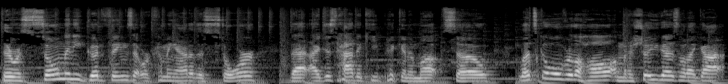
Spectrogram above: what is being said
there was so many good things that were coming out of the store that I just had to keep picking them up. So let's go over the haul. I'm gonna show you guys what I got.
